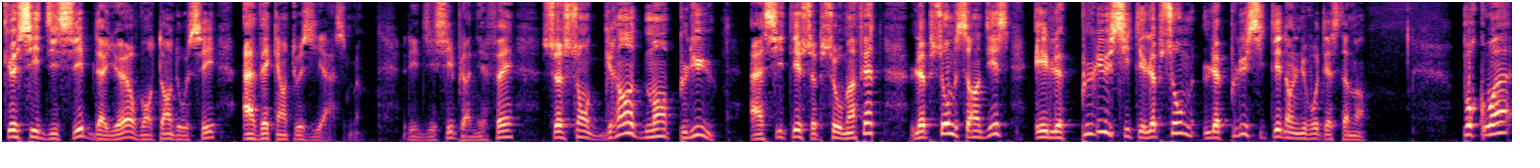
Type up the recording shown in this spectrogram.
que ses disciples d'ailleurs vont endosser avec enthousiasme. Les disciples, en effet, se sont grandement plu à citer ce psaume. En fait, le psaume 110 est le plus cité, le psaume le plus cité dans le Nouveau Testament. Pourquoi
